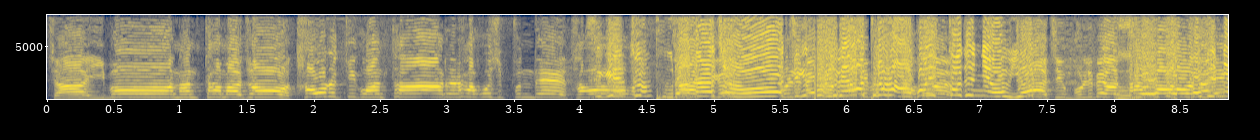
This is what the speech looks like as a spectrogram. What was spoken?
자 이번 한타마저 타워를 끼고 한타를 하고 싶은데 타워 지금 좀 자, 불안하죠. 지금 볼리베어가 들어가고 있거든요. 위험. 자 지금 볼리베어 타워 무서웠거든요.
